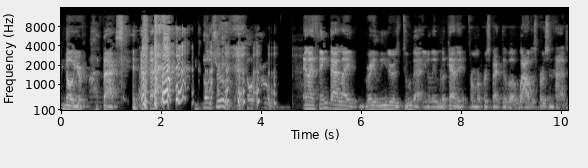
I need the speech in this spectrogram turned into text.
no, you're facts. it's so true. It's so true. And I think that like great leaders do that. You know, they look at it from a perspective of, wow, this person has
